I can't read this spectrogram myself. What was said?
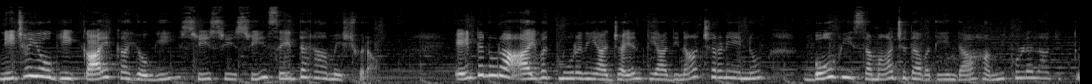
ನಿಜಯೋಗಿ ಕಾಯಕ ಯೋಗಿ ಶ್ರೀ ಶ್ರೀ ಶ್ರೀ ಸಿದ್ದರಾಮೇಶ್ವರ. ಎಂಟುನೂರ ಐವತ್ಮೂರನೆಯ ಜಯಂತಿಯ ದಿನಾಚರಣೆಯನ್ನು ಬೋವಿ ಸಮಾಜದ ವತಿಯಿಂದ ಹಮ್ಮಿಕೊಳ್ಳಲಾಗಿತ್ತು.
